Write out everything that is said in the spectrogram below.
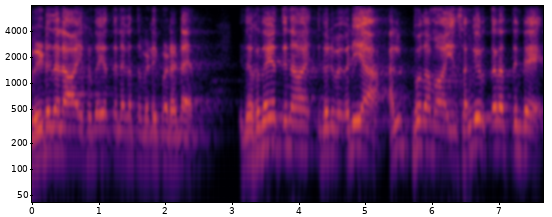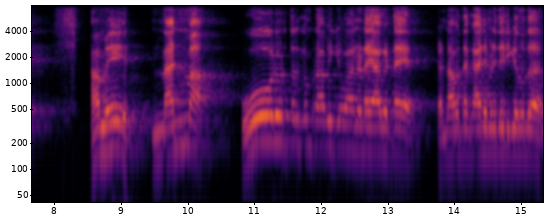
വിടുതലായ ഹൃദയത്തിനകത്ത് വെളിപ്പെടട്ടെ. ഇത് ഹൃദയത്തിനായി ഇതൊരു വലിയ അത്ഭുതമായി സങ്കീർത്തനത്തിന്റെ അമേ നന്മ ഓരോരുത്തർക്കും പ്രാപിക്കുവാനിടയാകട്ടെ. രണ്ടാമത്തെ കാര്യം എഴുതിയിരിക്കുന്നത്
